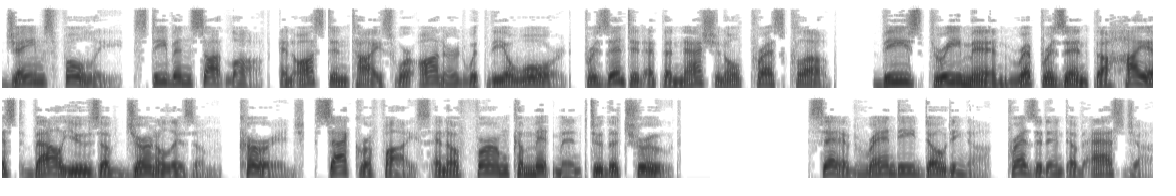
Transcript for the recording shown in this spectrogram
James Foley, Steven Sotloff, and Austin Tice, were honored with the award, presented at the National Press Club. These three men represent the highest values of journalism, courage, sacrifice and a firm commitment to the truth," said Randy Dotinga, president of ASJA.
